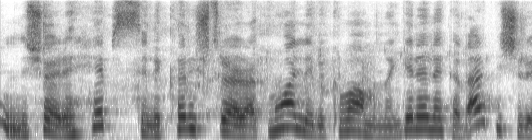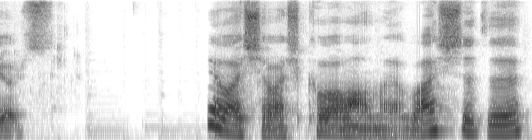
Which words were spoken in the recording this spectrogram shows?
Şimdi şöyle hepsini karıştırarak muhallebi kıvamına gelene kadar pişiriyoruz. Yavaş yavaş kıvam almaya başladı.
